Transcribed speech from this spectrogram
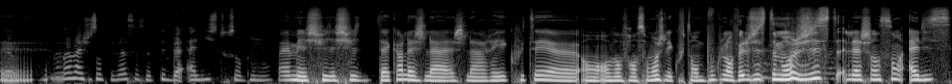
Moi, ma chanson préférée, ça serait peut-être bah, Alice, tout simplement. Ouais, mais je suis, je suis d'accord, là, je la, je la réécoutais euh, en, enfin, en ce moment, je l'écoute en boucle, en fait, justement, juste la chanson Alice.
